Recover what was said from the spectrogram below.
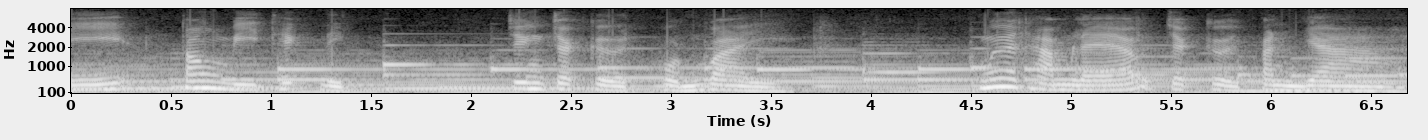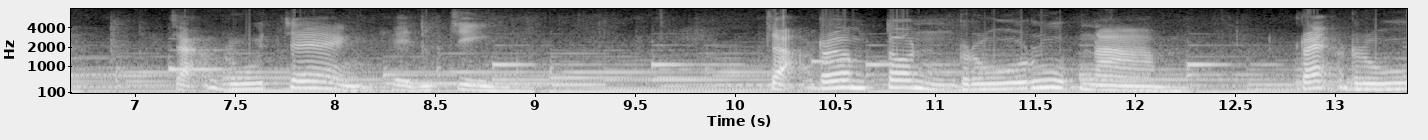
นี้ต้องมีเทคนิค จึงจะเกิดผลไว เมื่อทำแล้วจะเกิดปัญญา จะรู้แจ้งเห็นจริง จะเริ่มต้นรู้รูปนาม และรู้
